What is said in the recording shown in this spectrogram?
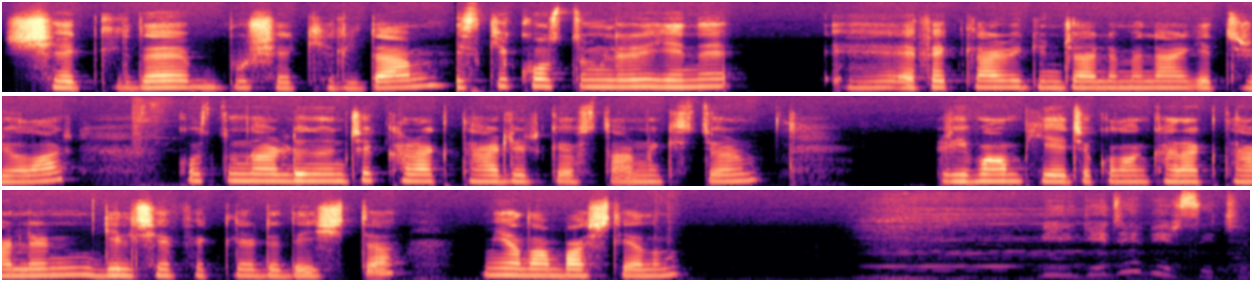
şekli de bu şekilde. Eski kostümlere yeni e, efektler ve güncellemeler getiriyorlar. Kostümlerden önce karakterleri göstermek istiyorum. Revamp yiyecek olan karakterlerin geliş efektleri de değişti. Mia'dan başlayalım. Bilgece bir seçim.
